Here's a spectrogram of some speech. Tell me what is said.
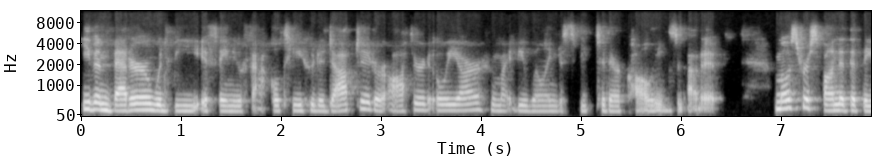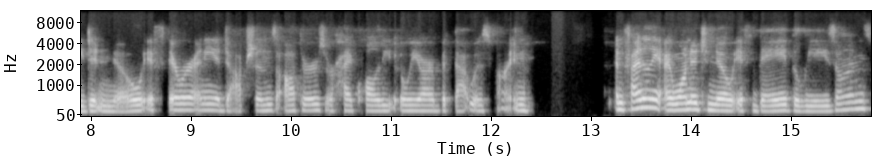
Even better would be if they knew faculty who'd adopted or authored OER who might be willing to speak to their colleagues about it. Most responded that they didn't know if there were any adoptions, authors, or high quality OER, but that was fine. And finally, I wanted to know if they, the liaisons,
